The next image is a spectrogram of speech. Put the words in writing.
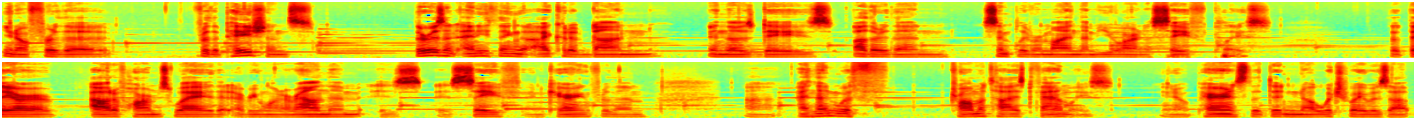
You know, for the for the patients, there isn't anything that I could have done in those days other than simply remind them you are in a safe place, that they are out of harm's way, that everyone around them is, is safe and caring for them. Uh, and then with traumatized families, you know, parents that didn't know which way was up,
